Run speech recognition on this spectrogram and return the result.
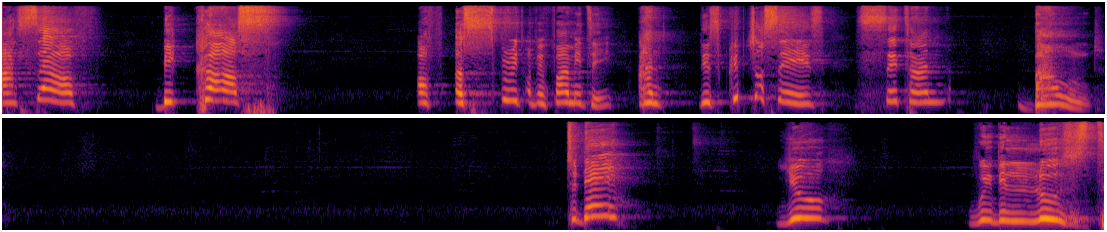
herself because of a spirit of infirmity. And the scripture says Satan bound. Today, you will be loosed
